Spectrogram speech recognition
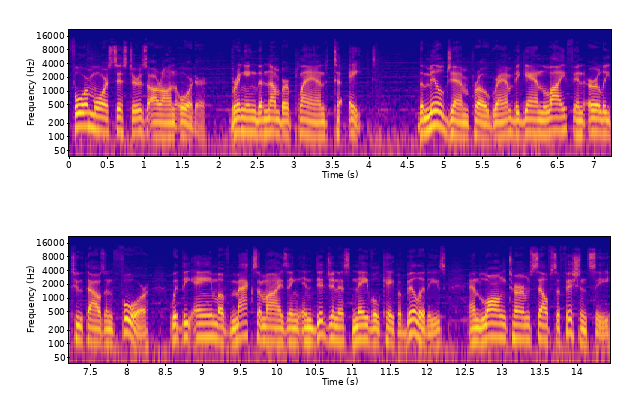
Four more sisters are on order, bringing the number planned to eight. The Milgem program began life in early 2004 with the aim of maximizing indigenous naval capabilities and long-term self-sufficiency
